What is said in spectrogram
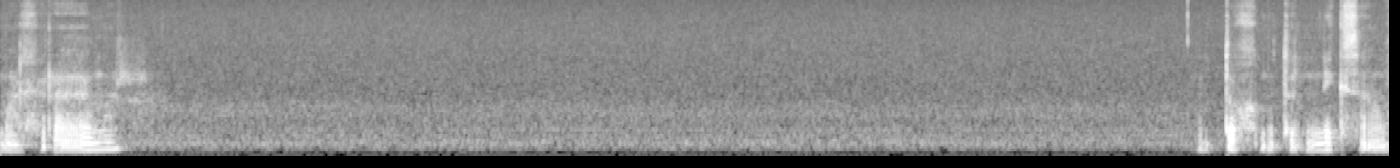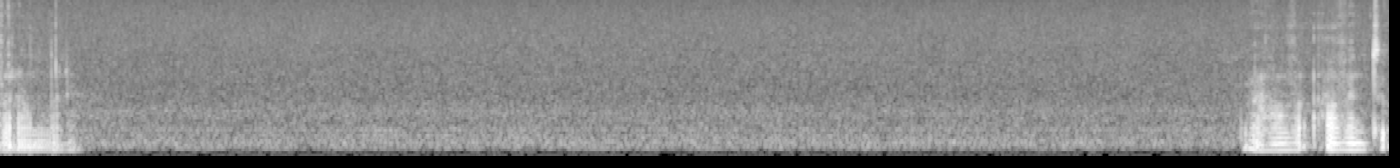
Mag ruimer. En toch moet er niks aan veranderen. Behalve af en toe.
